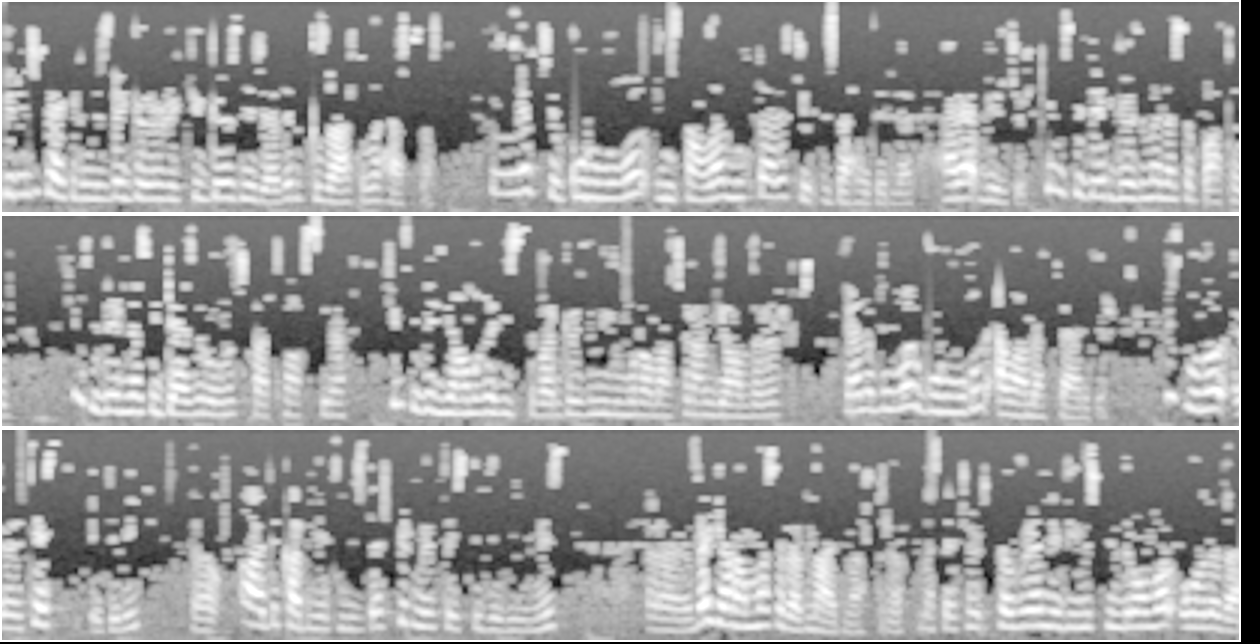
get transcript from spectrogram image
Birinci şəklimizdə görürük ki, göz necədir? Qızartılı, həssas. Ümumiyyətcə quruluğu insanlar müxtəlif cür izah edirlər. Hərə bir cür. Kimisi deyir gözümə nəsə batıb, kimisi deyir nəsə gəzir onu çıxartmaq istəyirəm. Kimisi deyir yanığı hissi var, gözümü yumuram, açıram, yandırır. Yəni bunlar quruluğun əlamətləridir. Biz bunu e, test edirik. E, adi kabinetimizdə Şpirmer testi dediyimiz və yaranma səbəbini aydınlaşdırır. Məsələn üçün, Sjogren dediyimiz sindrom var, orada da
